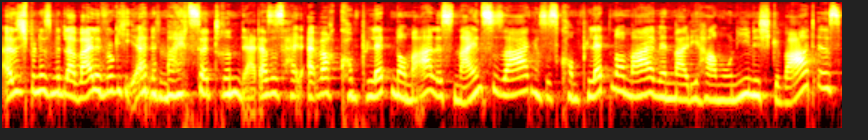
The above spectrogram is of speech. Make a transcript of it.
Also ich bin jetzt mittlerweile wirklich eher in einem Mindset drin, dass es halt einfach komplett normal ist, Nein zu sagen. Es ist komplett normal, wenn mal die Harmonie nicht gewahrt ist.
